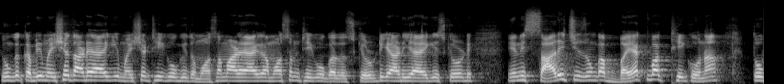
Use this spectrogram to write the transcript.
क्योंकि कभी मीशत आड़े आएगी, मीशत ठीक होगी तो मौसम आड़े आएगा, मौसम ठीक होगा तो सिक्योरिटी आड़ी आएगी सिक्योरिटी यानी सारी चीज़ों का बैक वक्त ठीक होना तो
